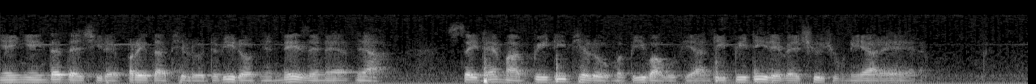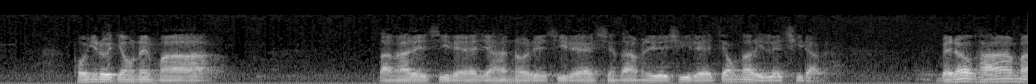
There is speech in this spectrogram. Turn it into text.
ငြိမ်ငြိမ်သက်သက်ရှိတဲ့ပြိဿဖြစ်လို့တပည့်တော်ဖြင့်နေ့စဉ်နဲ့အမျှစိတ်ထဲမှာပီတိဖြစ်လို့မပြီးပါဘူးဗျာဒီပီတိတွေပဲရှုရှုနေရတယ်ဘုန်းကြီးတို့ကျောင်းထဲမှာတန်ဃာတွေရှိတယ်ယဟန်တော်တွေရှိတယ်ရှင်သာမဏေတွေရှိတယ်ကျောင်းသားတွေလည်းရှိတာပဲ ဘယ်တော့ခါမှ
